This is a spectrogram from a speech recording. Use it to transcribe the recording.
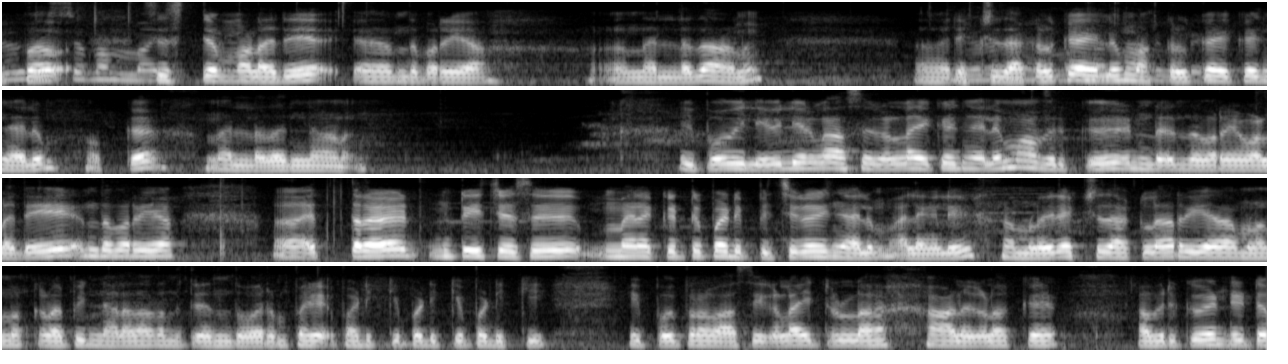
ഇപ്പോൾ സിസ്റ്റം വളരെ എന്താ പറയുക നല്ലതാണ്. രക്ഷിതാക്കൾക്കായാലും മക്കൾക്കായി കഴിഞ്ഞാലും ഒക്കെ നല്ലത് തന്നെയാണ്. ഇപ്പോൾ വലിയ വലിയ ക്ലാസ്സുകളിലായി കഴിഞ്ഞാലും അവർക്ക് ഉണ്ട് എന്താ പറയുക വളരെ എന്താ പറയുക എത്ര ടീച്ചേഴ്സ് മെനക്കെട്ട് പഠിപ്പിച്ച് കഴിഞ്ഞാലും അല്ലെങ്കിൽ നമ്മൾ രക്ഷിതാക്കൾ അറിയാം നമ്മളെ മക്കളെ പിന്നാലെ നടന്നിട്ട് എന്തോരം പഠിക്ക് പഠിക്ക് പഠിക്ക്. ഇപ്പോൾ പ്രവാസികളായിട്ടുള്ള ആളുകളൊക്കെ അവർക്ക് വേണ്ടിയിട്ട്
